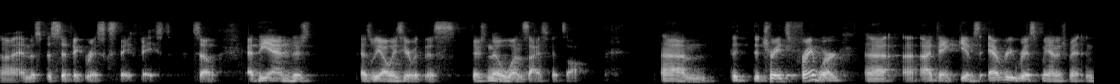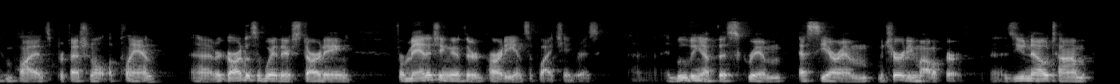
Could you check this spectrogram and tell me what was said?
uh, and the specific risks they faced. So at the end, there's, as we always hear with this, there's no one size fits all. Um, the, the, trades framework, uh, I think, gives every risk management and compliance professional a plan, uh, regardless of where they're starting for managing their third party and supply chain risk uh, and moving up the SCRM SCRM maturity model curve. As you know, Tom,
